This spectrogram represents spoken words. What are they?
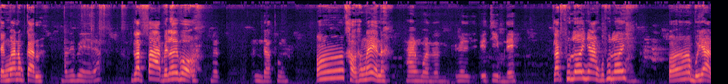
จังมานำกันมาได้เบแล้วลัดป่าไปเลยบ่แบบดัดทุงอ๋อเข้าทางไหนอะนะทางบนมันไอจิมเด้ ลัดผู้เลยย่างไปผู้เลยป้าบ่ย่าน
